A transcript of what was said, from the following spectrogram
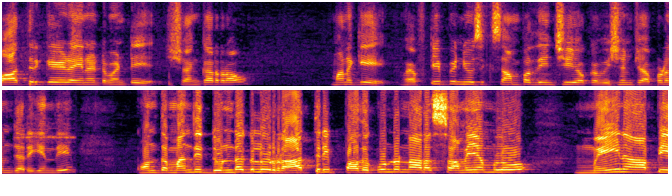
పాత్రికేయుడు అయినటువంటి శంకర్రావు. మనకి ఎఫ్టీపీ న్యూస్కి సంప్రదించి ఒక విషయం చెప్పడం జరిగింది. కొంతమంది దుండగులు రాత్రి పదకొండున్నర సమయంలో మెయిన్ ఆపి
